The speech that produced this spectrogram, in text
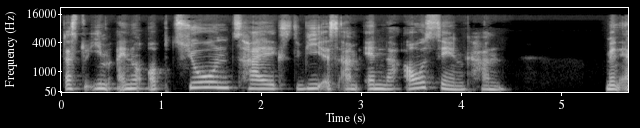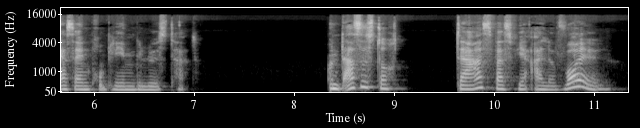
dass du ihm eine Option zeigst, wie es am Ende aussehen kann, wenn er sein Problem gelöst hat. Und das ist doch das, was wir alle wollen.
